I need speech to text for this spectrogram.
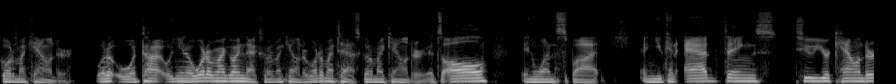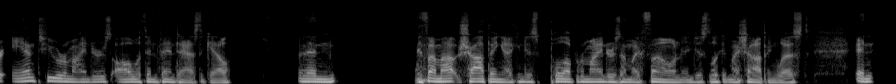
Go to my calendar. What what time you know, what am I going next? What are my calendar? What are my tasks? Go to my calendar. It's all in one spot. And you can add things to your calendar and to reminders all within Fantastical. And then if I'm out shopping, I can just pull up reminders on my phone and just look at my shopping list. And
